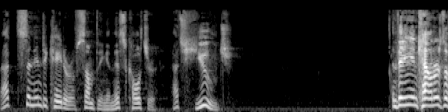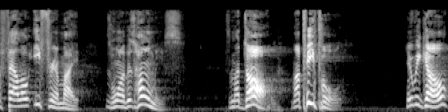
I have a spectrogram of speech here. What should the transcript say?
That's an indicator of something in this culture. That's huge. And then he encounters a fellow Ephraimite. This is one of his homies. This is my dog, my people. Here we go.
